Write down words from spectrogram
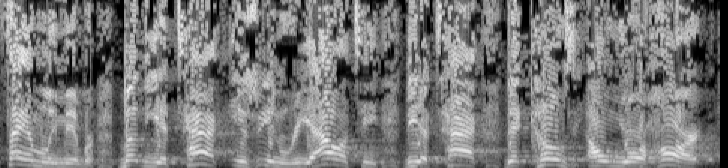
family member, but the attack is in reality the attack that comes on your heart,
